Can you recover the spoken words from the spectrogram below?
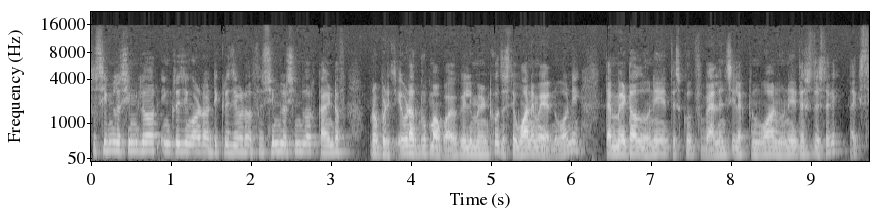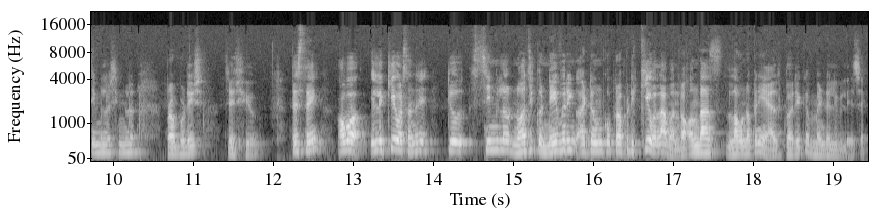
so similar similar increasing order decreasing order अथवा similar similar kind of properties एउटा ग्रुपमा भएको इलिमेन्टको जस्तै वान एमा हेर्नुभयो भने त्यहाँ मेटल हुने त्यसको भ्यालेन्स इलेक्ट्रोन वान हुने त्यस्तो त्यस्तो कि? लाइक सिमिलर सिमिलर प्रपर्टिज चाहिँ थियो। त्यस्तै अब यसले के गर्छ भने त्यो सिमिलर नजिकको नेबरिङ आइटमको प्रपर्टी के होला भनेर अन्दाज लाउन पनि हेल्प गर्यो क्या मेन्डलिभले चाहिँ।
